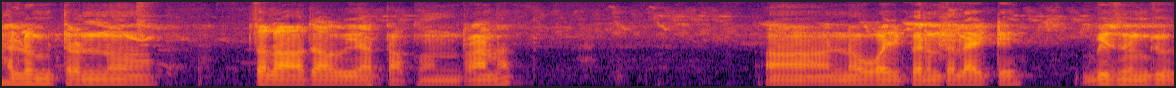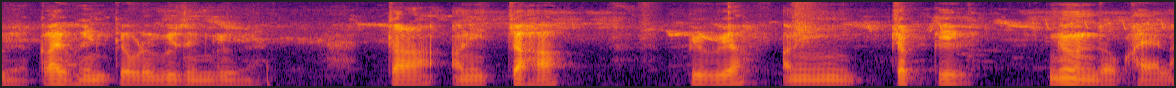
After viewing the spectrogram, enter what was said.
हॅलो मित्रांनो चला जाऊया आता आपण रानात. नऊ वाजेपर्यंत लाइट आहे. भिजून घेऊया. काय होईल तेवढं भिजून घेऊया. चहा आणि चहा पिऊया आणि चक्की घेऊन जाऊ खायला.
